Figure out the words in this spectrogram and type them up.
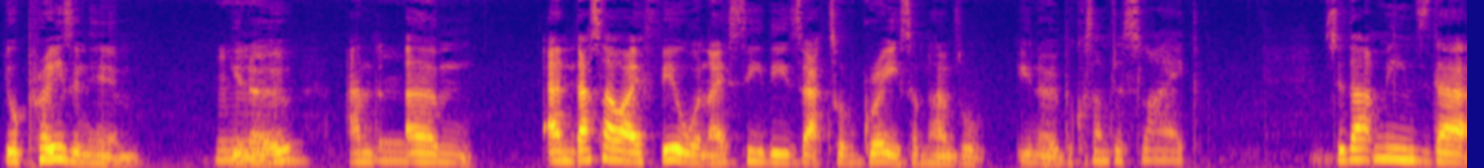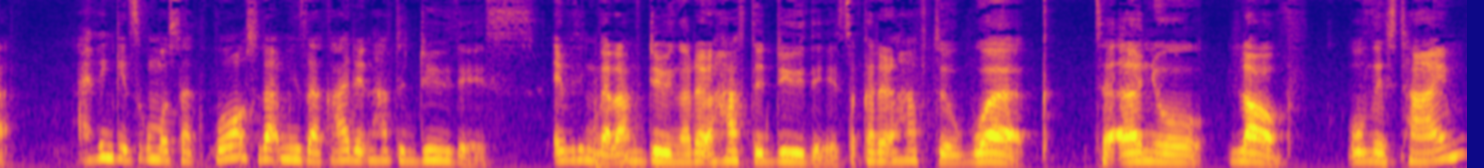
you're praising him you know? Mm. and um and that's how i feel when i see these acts of grace sometimes you know because i'm just like so that means that I think it's almost like what? So that means like I didn't have to do this. Everything that I'm doing, I don't have to do this. Like I don't have to work to earn your love all this time.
